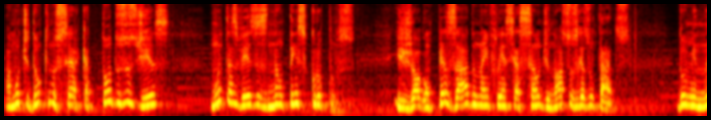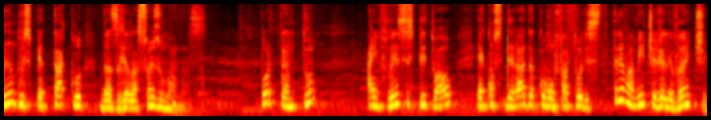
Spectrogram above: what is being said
A multidão que nos cerca todos os dias muitas vezes não tem escrúpulos e jogam pesado na influenciação de nossos resultados dominando o espetáculo das relações humanas. Portanto, a influência espiritual é considerada como um fator extremamente relevante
